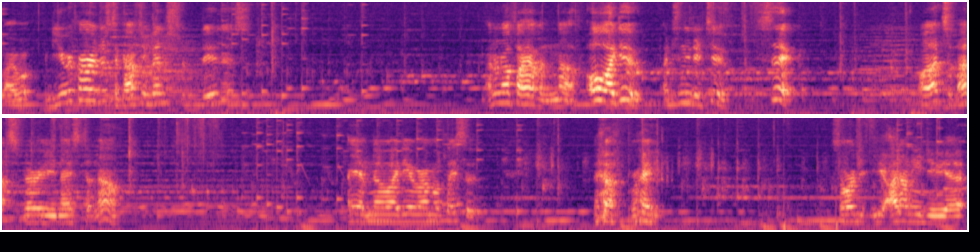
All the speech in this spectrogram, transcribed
Alright, do you require just a crafting bench to do this? I don't know if I have enough. Oh, I do! I just needed two. Sick! Well, that's that's very nice to know. I have no idea where I'm gonna place it. right. Sword, I don't need you yet.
